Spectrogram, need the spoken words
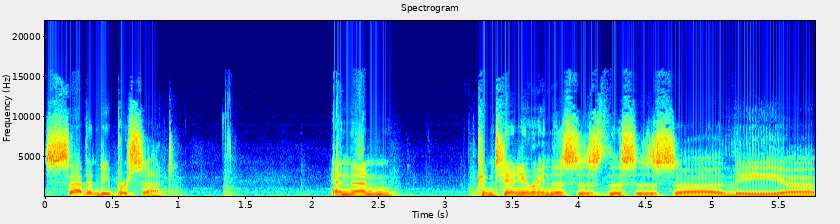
70%. And then continuing, this is, this is uh, the uh,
